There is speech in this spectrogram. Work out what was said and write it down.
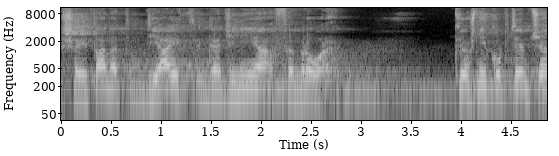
shejtanët djajt nga gjinia femërore. Ky është një kuptim që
